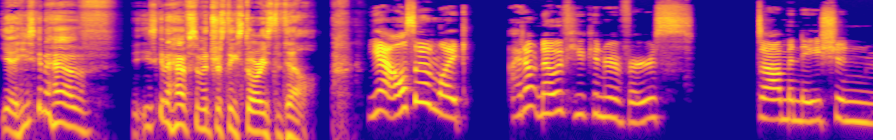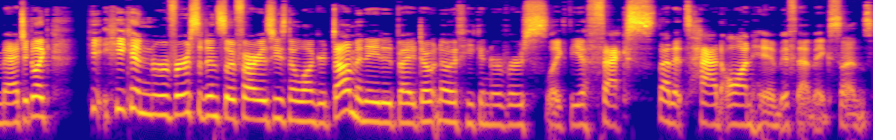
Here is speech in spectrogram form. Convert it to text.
Yeah, he's to have. He's going to have some interesting stories to tell. Yeah, also I'm like, I don't know if you can reverse domination magic. Like he he can reverse it insofar as he's no longer dominated, but I don't know if he can reverse like the effects that it's had on him, if that makes sense.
